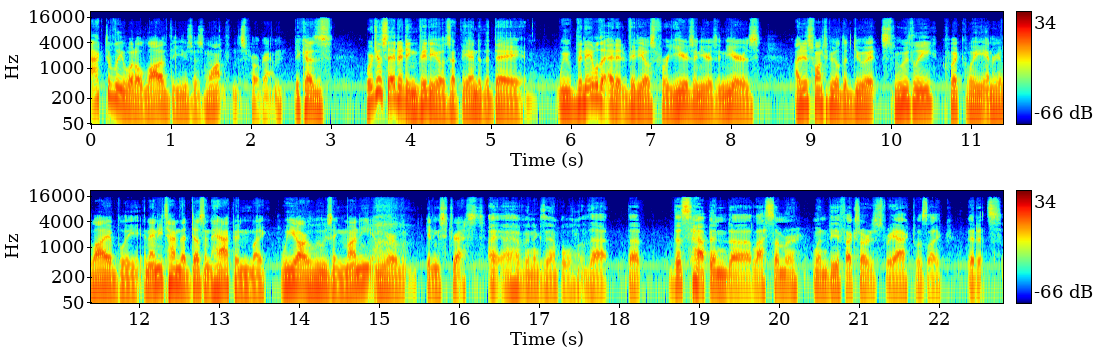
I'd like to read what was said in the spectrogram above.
actively what a lot of the users want from this program because we're just editing videos at the end of the day we've been able to edit videos for years and years and years i just want to be able to do it smoothly quickly and reliably and anytime that doesn't happen like we are losing money and we are getting stressed I, I have an example of that. That this happened uh, last summer when VFX Artist React was like its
